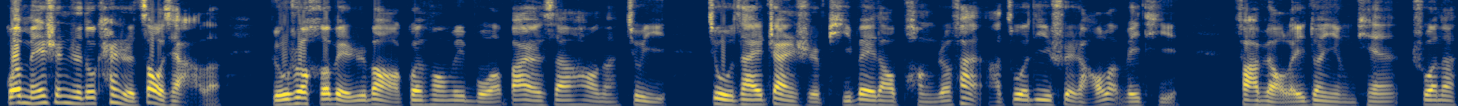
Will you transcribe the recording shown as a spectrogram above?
官媒甚至都开始造假了，比如说河北日报官方微博八月三号呢，就以“救灾战士疲惫到捧着饭啊坐地睡着了”为题，发表了一段影片，说呢，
